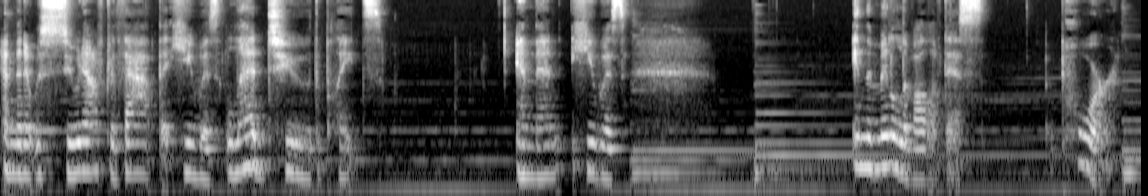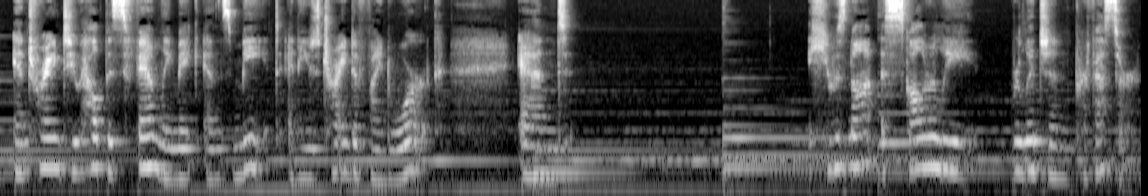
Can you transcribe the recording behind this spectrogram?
And then it was soon after that that he was led to the plates and then he was in the middle of all of this, poor and trying to help his family make ends meet. And he was trying to find work. And he was not a scholarly religion professor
